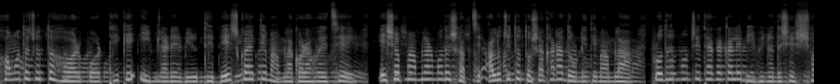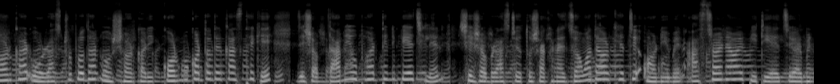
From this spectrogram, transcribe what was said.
ক্ষমতাচ্যুত হওয়ার পর থেকে ইমরানের বিরুদ্ধে বেশ কয়েকটি মামলা করা হয়েছে এসব মামলার মধ্যে সবচেয়ে আলোচিত তোষাখানা দুর্নীতি মামলা। প্রধানমন্ত্রী থাকাকালে বিভিন্ন দেশের সরকার ও রাষ্ট্রপ্রধান ও সরকারি কর্মকর্তাদের কাছ থেকে যেসব দামি উপহার তিনি পেয়েছিলেন, সেসব রাষ্ট্রীয় তোষাখানায় জমা দেওয়ার ক্ষেত্রে অনিয়মের আশ্রয় নেওয়ায় পিটিআই চেয়ারম্যান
